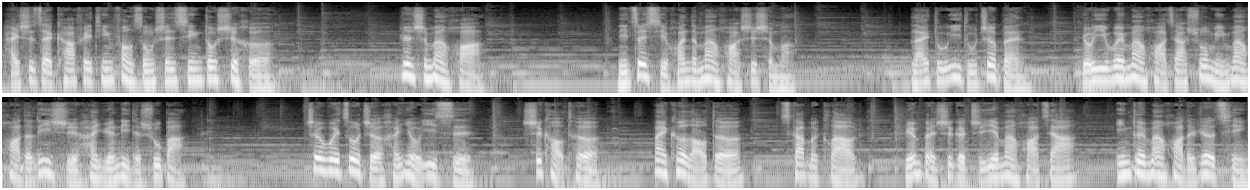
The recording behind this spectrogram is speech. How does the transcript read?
还是在咖啡厅放松身心，都适合。认识漫画，你最喜欢的漫画是什么？来读一读这本。由一位漫画家说明漫画的历史和原理的书吧。这位作者很有意思，史考特·麦克劳德 （Scott McCloud） 原本是个职业漫画家，因对漫画的热情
